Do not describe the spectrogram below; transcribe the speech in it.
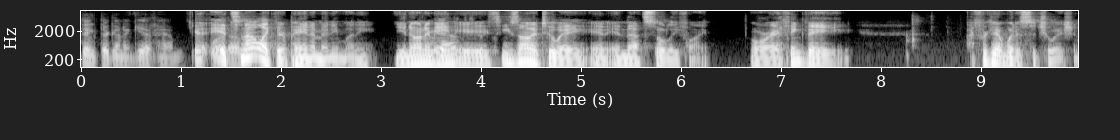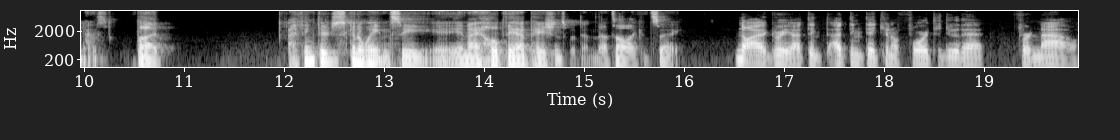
think they're going to give him? It's not like, like, they're paying him any money. You know what I mean? Yeah, he's on a two way, and, and that's totally fine. Or I think they, I forget what his situation is, but I think they're just going to wait and see, and I hope they have patience with him. That's all I can say. No, I agree. I think I think they can afford to do that for now.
